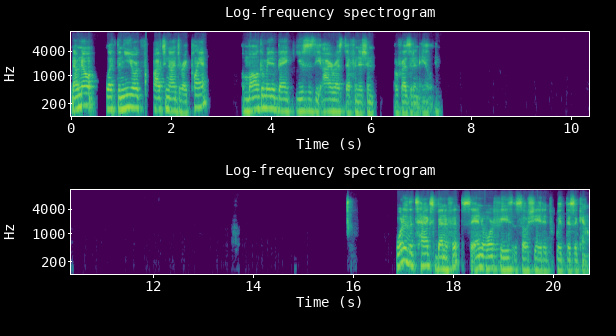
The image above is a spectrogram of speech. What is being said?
Now note, like the New York 529 direct plan, Amalgamated Bank uses the IRS definition of resident alien. What are the tax benefits and or fees associated with this account?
